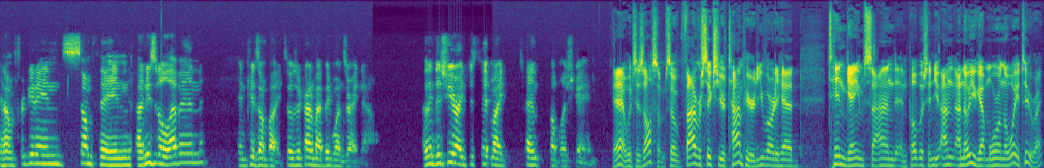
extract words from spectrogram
and I'm forgetting something. Uh, News at 11 and Kids on Bikes. Those are kind of my big ones right now. I think this year I just hit my 10th published game. Yeah, which is awesome. So five or six year time period, you've already had ten games signed and published, and you, I, I know you got more on the way too, right?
